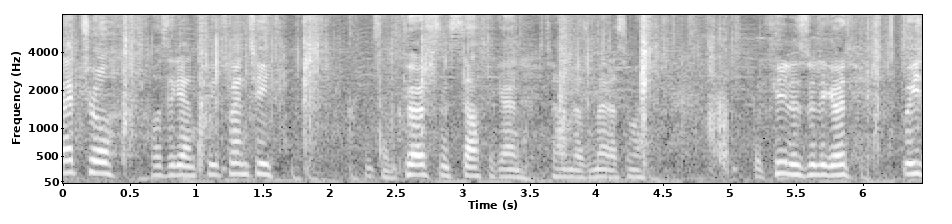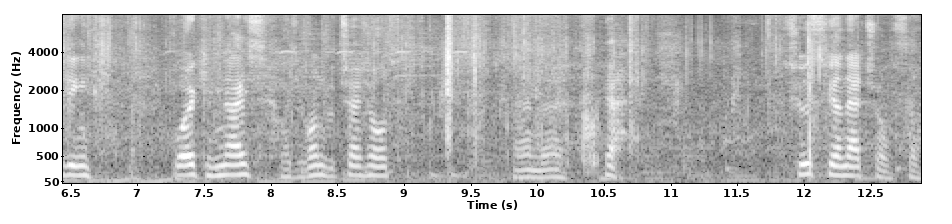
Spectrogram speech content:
Natural. Was again 320 and some curves and stuff again. Time doesn't matter so much. The feel is really good. Breathing, working nice. What you want with threshold. And uh, yeah, shoes feel natural. So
